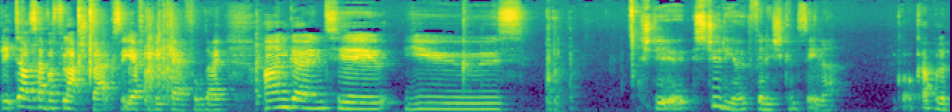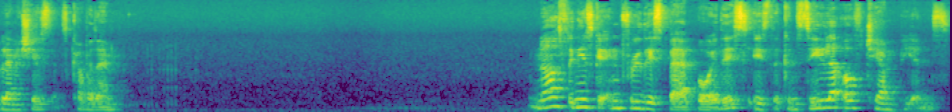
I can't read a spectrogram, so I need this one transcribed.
It does have a flashback, so you have to be careful though. I'm going to use Studio, Finish Concealer. Got a couple of blemishes, let's cover them. Nothing is getting through this bad boy. This is the Concealer of Champions.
